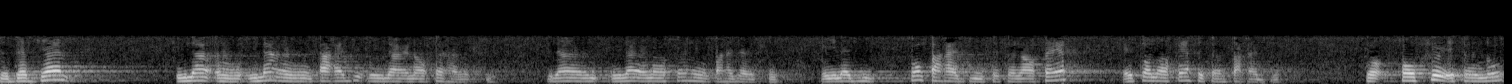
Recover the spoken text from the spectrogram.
le Dajjal, il a un, il a un paradis et il a un enfer avec lui. Il a il a un enfer et un paradis avec lui. Et il a dit, son paradis c'est un enfer, et son enfer c'est un paradis. Son, feu est un eau,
